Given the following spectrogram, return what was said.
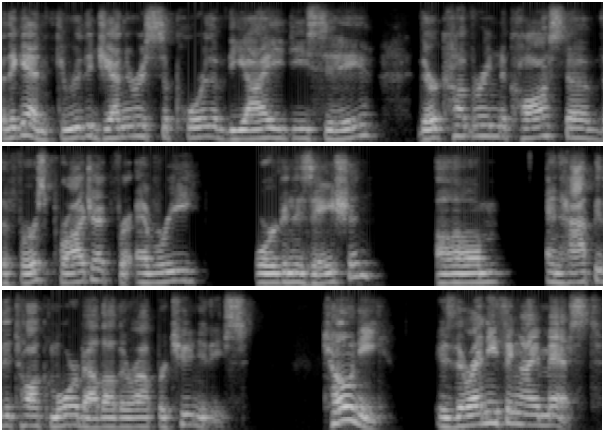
But again, through the generous support of the IEDC, they're covering the cost of the first project for every organization. Um, and happy to talk more about other opportunities. Tony, is there anything I missed?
